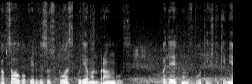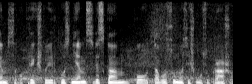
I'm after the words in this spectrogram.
apsaugok ir visus tuos, kurie man brangus. Padėk mums būti ištikimiems savo krikštui ir klusniems viskam, ko tavo sūnus iš mūsų prašo.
